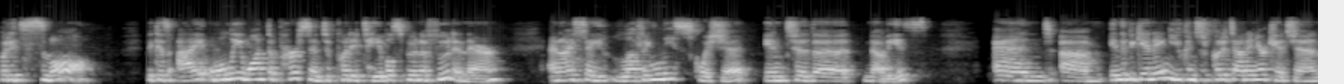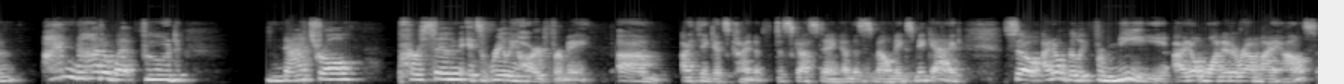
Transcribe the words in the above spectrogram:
but it's small because I only want the person to put a tablespoon of food in there. And I say lovingly squish it into the nubbies. And um, in the beginning, you can just put it down in your kitchen. I'm not a wet food natural person, it's really hard for me. Um, I think it's kind of disgusting and the smell makes me gag. So I don't really, for me, I don't want it around my house.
